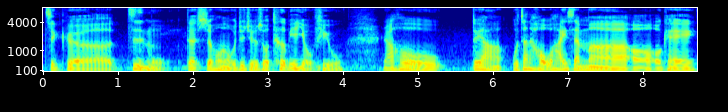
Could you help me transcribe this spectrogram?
这个字母的时候呢，我就觉得说特别有 feel。然后，对啊，我真的好嗨森嘛？哦，OK，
